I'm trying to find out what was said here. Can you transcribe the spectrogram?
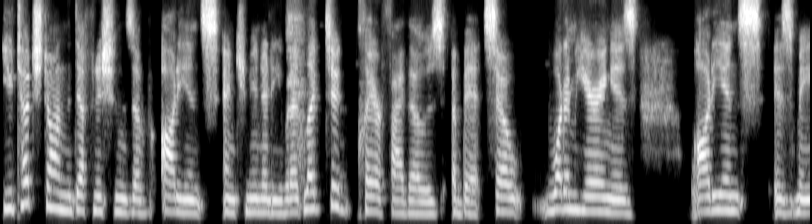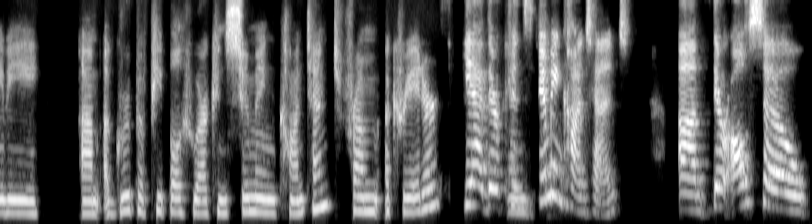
You touched on the definitions of audience and community, but I'd like to clarify those a bit. So, what I'm hearing is audience is maybe um, a group of people who are consuming content from a creator? Yeah, they're consuming and- content. Um, they're also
